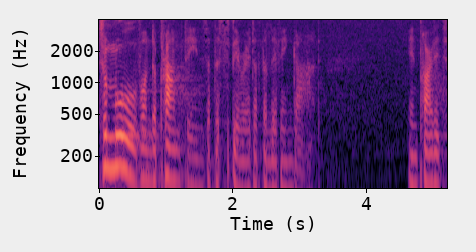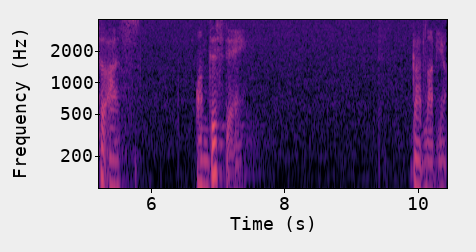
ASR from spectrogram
to move on the promptings of the Spirit of the living God imparted to us on this day. God love you.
